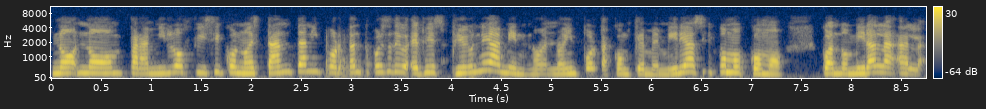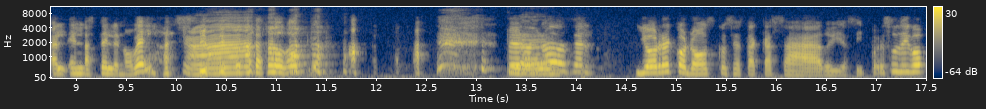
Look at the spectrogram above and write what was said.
no, no, para mí lo físico no es tan, tan importante. Por eso digo, if he's puny, a mí no, no importa, con que me mire así como, como cuando mira en las telenovelas. Ah. pero no, o sea, yo reconozco si está casado y así. Por eso digo,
